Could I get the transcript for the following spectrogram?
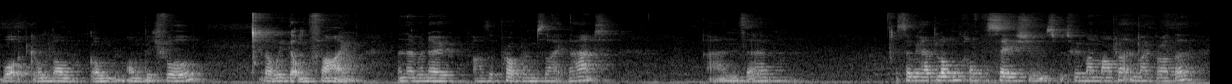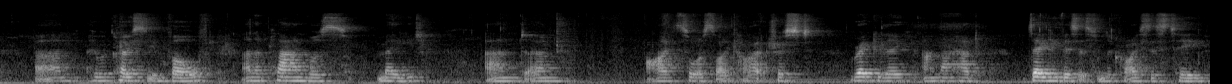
what had gone on, gone on before, but we got on fine and there were no other problems like that. And um, so we had long conversations between my mother and my brother, um, who were closely involved, and a plan was made. And um, I saw a psychiatrist regularly, and I had daily visits from the crisis team.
